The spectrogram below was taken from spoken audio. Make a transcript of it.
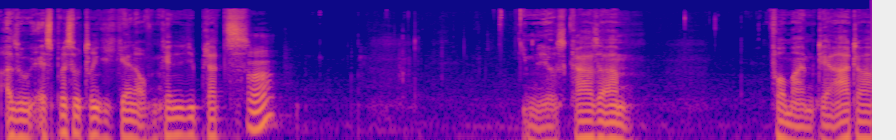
Also Espresso trinke ich gerne auf dem Kennedy-Platz. Mhm. Im Leos Casa, vor meinem Theater.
